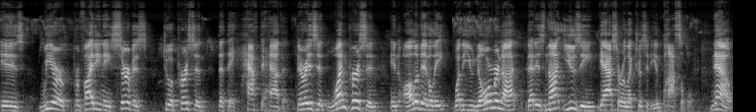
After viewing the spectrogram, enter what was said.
is we are providing a service to a person that they have to have it. There isn't one person in all of Italy, whether you know them or not, that is not using gas or electricity. Impossible. Now,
